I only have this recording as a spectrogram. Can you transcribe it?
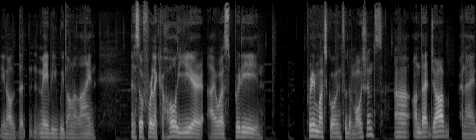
you know that maybe we don't align? And so for like a whole year i was pretty pretty much going through the motions uh, on that job and i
